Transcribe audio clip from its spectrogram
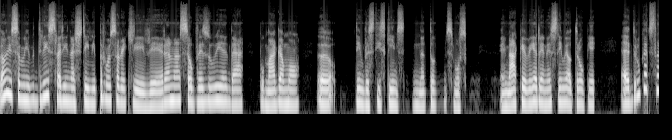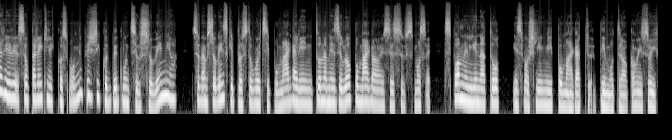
Oni so mi dve stvari našteli. Prvo so rekli, vera nas obvezuje, da pomagamo uh, tem vrstiski in na to smo enake vere, ne s temi otroki. E, druga stvar je, so pa rekli, ko smo mi prišli kot begunci v Slovenijo, so nam slovenski prostovoljci pomagali in to nam je zelo pomagalo in se, smo se spomnili na to in smo šli mi pomagati tem otrokom in so jih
